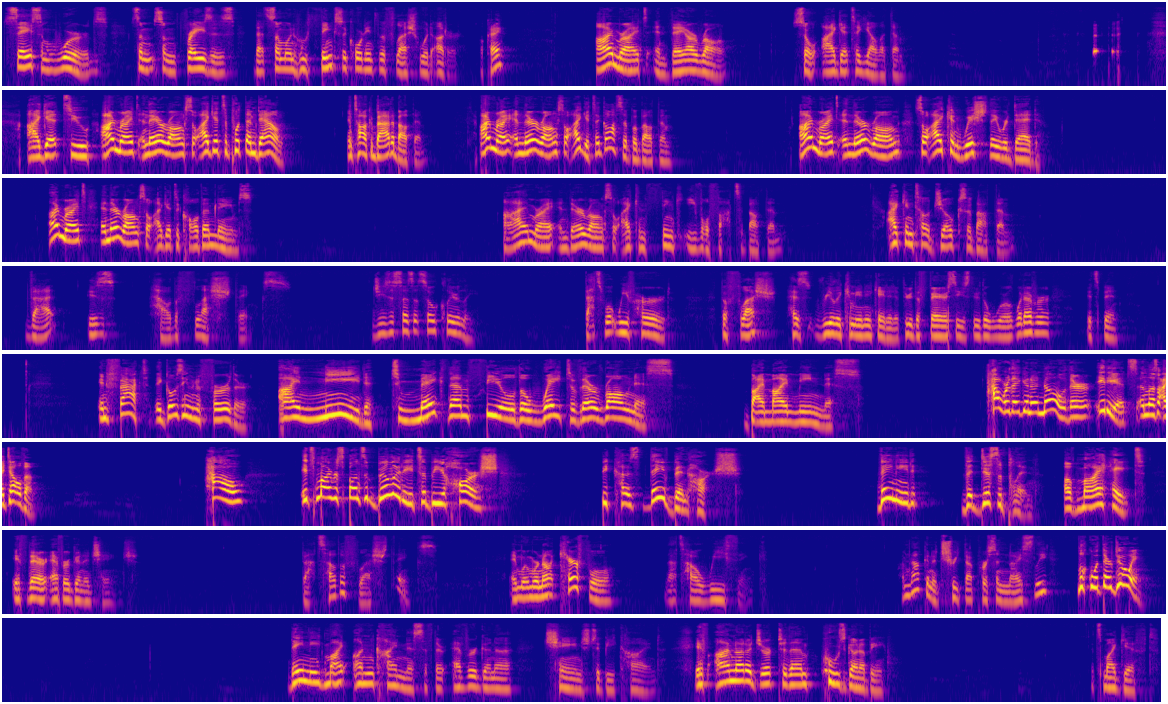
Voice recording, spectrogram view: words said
say some words, some, some phrases that someone who thinks according to the flesh would utter. Okay? I'm right and they are wrong, so I get to yell at them. I get to, I'm right and they are wrong, so I get to put them down and talk bad about them. I'm right and they're wrong, so I get to gossip about them. I'm right and they're wrong, so I can wish they were dead. I'm right and they're wrong, so I get to call them names. I'm right and they're wrong, so I can think evil thoughts about them. I can tell jokes about them. That is how the flesh thinks. Jesus says it so clearly. That's what we've heard. The flesh has really communicated it through the Pharisees, through the world, whatever it's been. In fact, it goes even further. I need to make them feel the weight of their wrongness by my meanness. How are they going to know they're idiots unless I tell them? How it's my responsibility to be harsh because they've been harsh. They need the discipline of my hate if they're ever going to change. That's how the flesh thinks. And when we're not careful, that's how we think. I'm not going to treat that person nicely. Look what they're doing. They need my unkindness if they're ever going to change to be kind. If I'm not a jerk to them, who's going to be? It's my gift.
